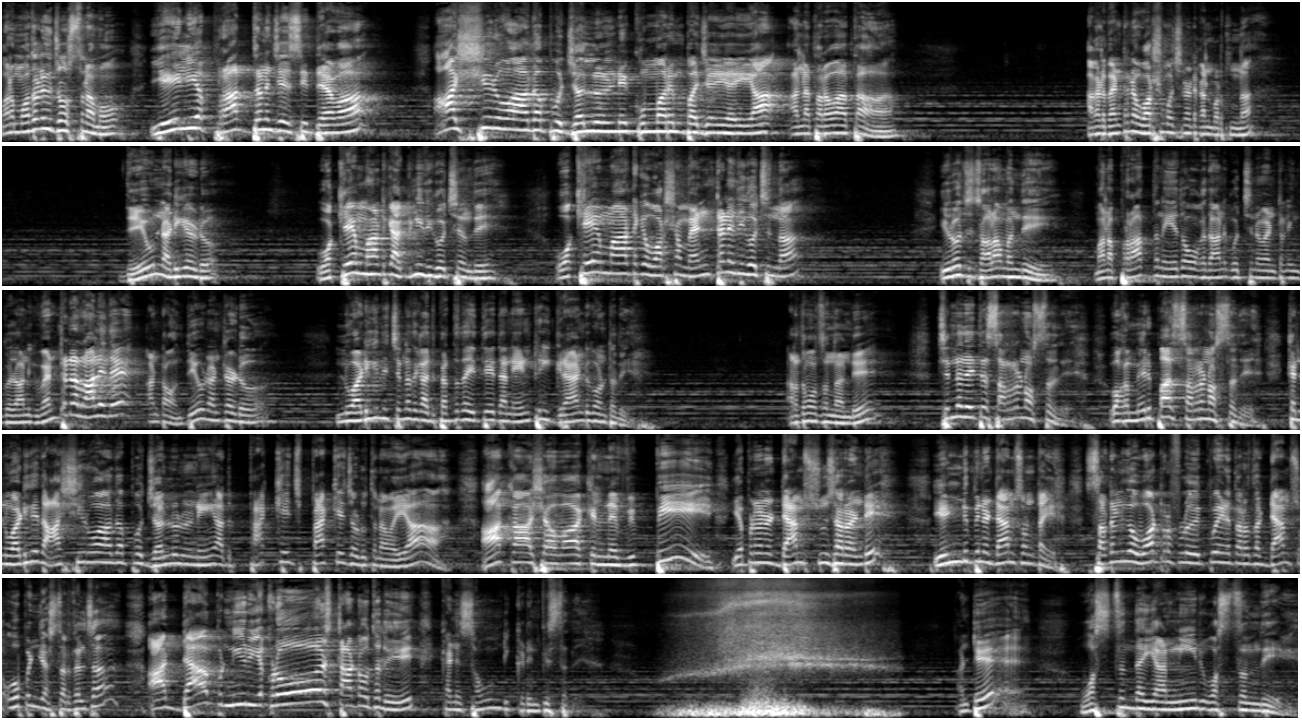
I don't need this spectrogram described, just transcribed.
మనం మొదటిగా చూస్తున్నాము ఏలియ ప్రార్థన చేసి దేవా ఆశీర్వాదపు జల్లుల్ని కుమ్మరింపజేయ్యా అన్న తర్వాత అక్కడ వెంటనే వర్షం వచ్చినట్టు కనబడుతుందా? దేవుణ్ణి అడిగాడు ఒకే మాటకి అగ్ని దిగి వచ్చింది ఒకే మాటకి వర్షం వెంటనే దిగి వచ్చిందా ఈరోజు చాలామంది మన ప్రార్థన ఏదో ఒక దానికి వచ్చిన వెంటనే ఇంకో దానికి వెంటనే రాలేదే అంటాం. దేవుడు అంటాడు నువ్వు అడిగింది చిన్నది కాదు పెద్దదైతే దాని ఎంట్రీ గ్రాండ్గా ఉంటుంది. అర్థమవుతుందండి చిన్నదైతే సర్రన వస్తుంది ఒక మెరుపా సర్రన వస్తుంది. కానీ నువ్వు అడిగేది ఆశీర్వాదపు జల్లుల్ని అది ప్యాకేజ్ ప్యాకేజ్ అడుగుతున్నావయ్యా. ఆకాశ వాకిల్ని విప్పి ఎప్పుడైనా డ్యామ్స్ చూసారండి? ఎండిపోయిన డ్యామ్స్ ఉంటాయి. సడన్గా వాటర్ ఫ్లో ఎక్కువైన తర్వాత డ్యామ్స్ ఓపెన్ చేస్తారు తెలుసా? ఆ డ్యామ్ నీరు ఎక్కడో స్టార్ట్ అవుతుంది కానీ సౌండ్ ఇక్కడ వినిపిస్తుంది. అంటే వస్తుందయ్యా నీరు వస్తుంది.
